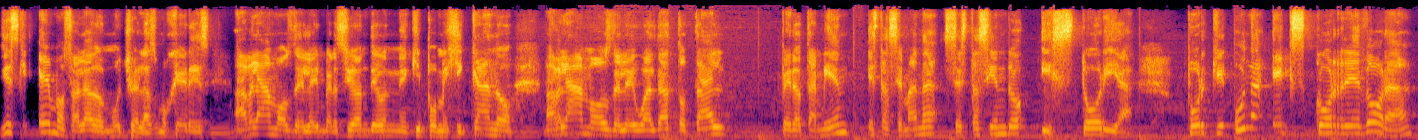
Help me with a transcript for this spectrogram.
Y es que hemos hablado mucho de las mujeres, hablamos de la inversión de un equipo mexicano, hablamos de la igualdad total, pero también esta semana se está haciendo historia, porque una ex corredora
